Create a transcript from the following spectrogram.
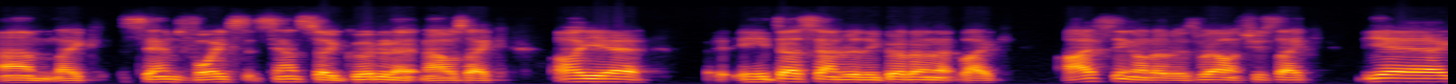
Um, like Sam's voice, it sounds so good in it, and I was like, "Oh yeah, he does sound really good on it." Like I sing on it as well, and she's like, "Yeah,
